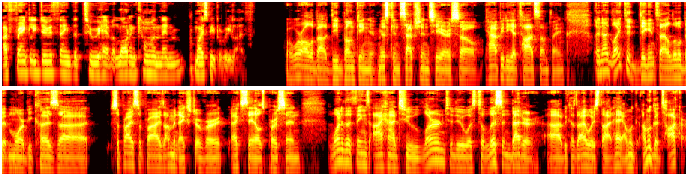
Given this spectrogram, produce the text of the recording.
I frankly do think the two have a lot in common than most people realize. Well, we're all about debunking misconceptions here. So happy to get taught something. And I'd like to dig into that a little bit more because, uh, surprise, surprise, I'm an extrovert, ex salesperson one of the things I had to learn to do was to listen better uh, because I always thought, hey, I'm a, I'm a good talker.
